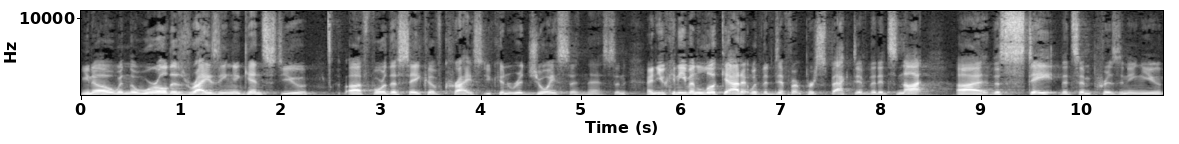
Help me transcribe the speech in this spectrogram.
You know, when the world is rising against you uh, for the sake of Christ, you can rejoice in this. And, and you can even look at it with a different perspective that it's not uh, the state that's imprisoning you,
